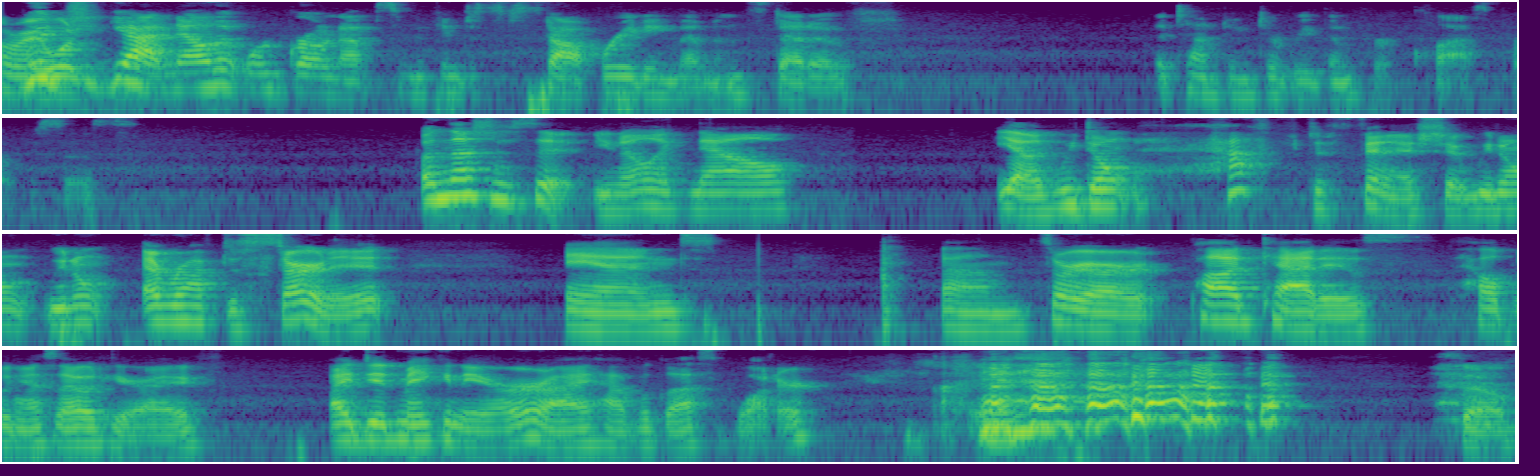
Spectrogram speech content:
All right. Which, What, yeah, now that we're grown ups, we can just stop reading them instead of attempting to read them for class purposes. and that's just it. You know, like now, yeah, like we don't have to finish it. We don't. We don't ever have to start it. And um, sorry, our podcat is helping us out here. I I did make an error. I have a glass of water. So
